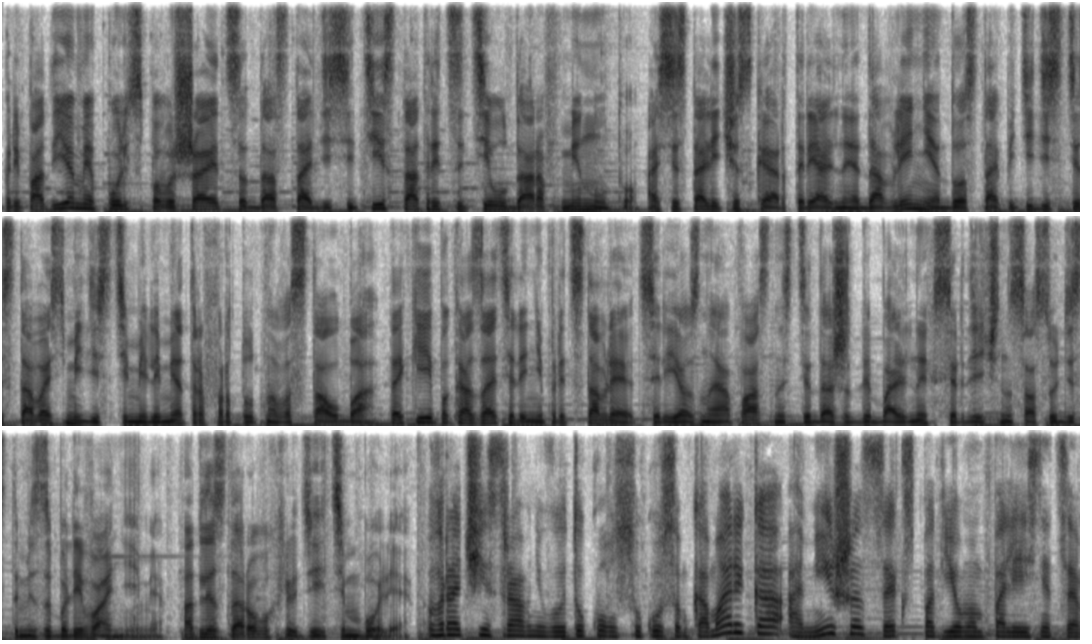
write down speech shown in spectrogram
При подъеме пульс повышается до 110-130 ударов в минуту, а систолическое артериальное давление до 150-180 мм ртутного столба. Такие показатели не представляют серьезной опасности даже для больных сердечно-сосудистыми заболеваниями, а для здоровых людей тем более. Врачи сравнивают укол с укусом комарика, а Миша – секс под подъемом по лестнице.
